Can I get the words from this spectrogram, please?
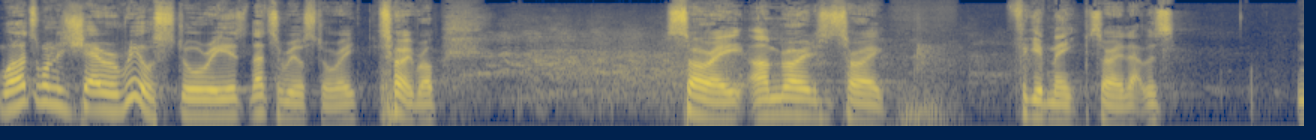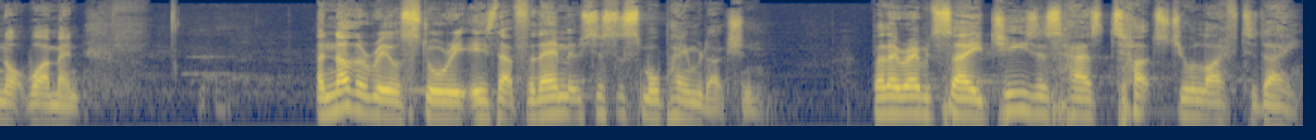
Well, I just wanted to share a real story. That's a real story. Sorry, Rob. sorry, I'm very sorry. Forgive me. Sorry, that was not what I meant. Another real story is that for them it was just a small pain reduction. But they were able to say, Jesus has touched your life today.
